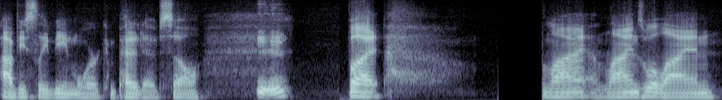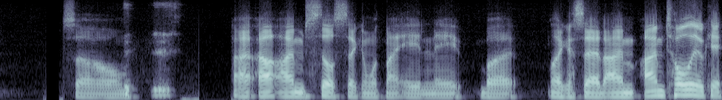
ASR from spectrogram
obviously being more competitive. So, hmm but line, lines will lion. So I, I I'm still sticking with my eight and eight, but like I said, I'm I'm totally okay.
